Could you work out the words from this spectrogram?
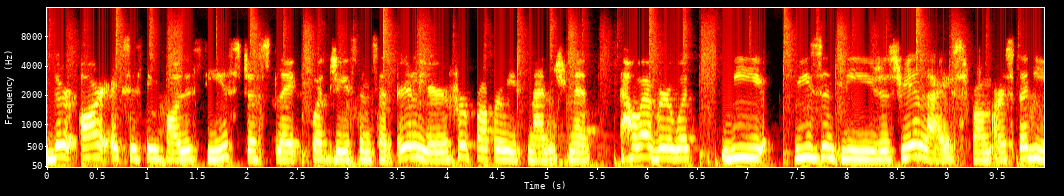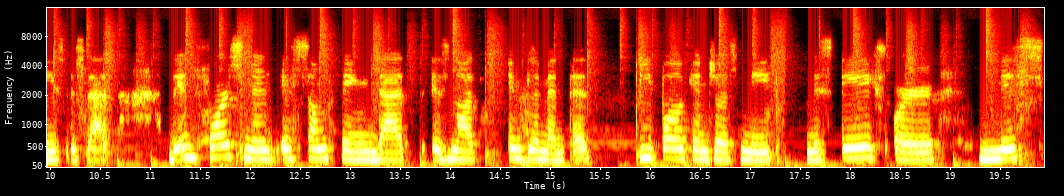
There are existing policies, just like what Jason said earlier, for proper waste management. However, what we recently just realized from our studies is that the enforcement is something that is not implemented people can just make mistakes or miss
